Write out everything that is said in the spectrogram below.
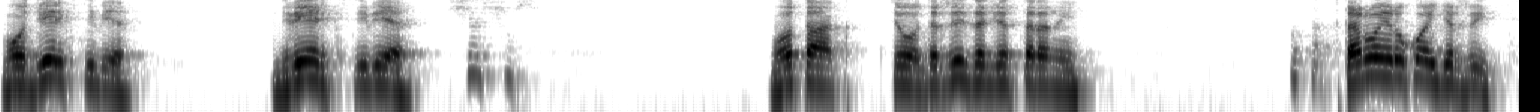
Вот, дверь к себе. Дверь к себе. Щас, щас. Вот так. Все, держись за две стороны. Отак. Второй рукой держись.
